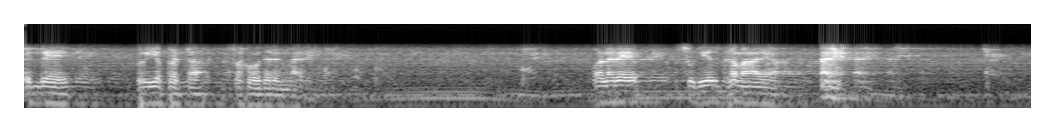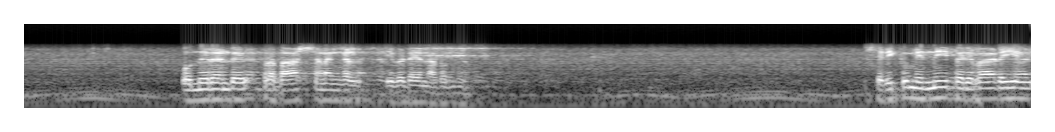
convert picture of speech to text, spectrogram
എന്റെ പ്രിയപ്പെട്ട സഹോദരന്മാരെ വളരെ സുദീർഘമായ ഒന്ന് രണ്ട് പ്രഭാഷണങ്ങൾ ഇവിടെ നടന്നു ശരിക്കും ഇന്ന് ഈ പരിപാടിയിൽ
